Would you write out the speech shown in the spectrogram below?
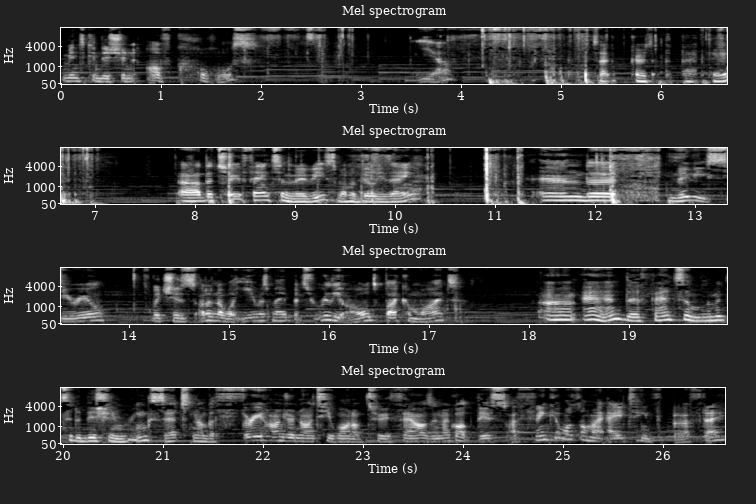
mint condition, of course. Yeah. So that goes at the back there. Uh, the two Phantom movies, one with Billy Zane, and the movie Serial, which is, I don't know what year was made, but it's really old, black and white. Um, and the Phantom Limited Edition ring set, number 391 of 2000. I got this, I think it was on my 18th birthday.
